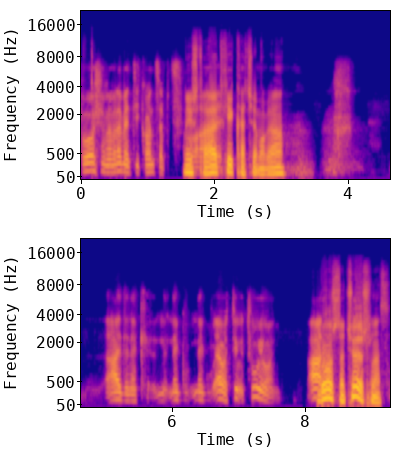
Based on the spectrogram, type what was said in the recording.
Bošnja nam remeti koncept. Ništa, ovaj, ajde, kikat ćemo ga, a? ajde, nek, nek, nek, evo, tu, tu je on. A, Bošnjo, čuješ li nas?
